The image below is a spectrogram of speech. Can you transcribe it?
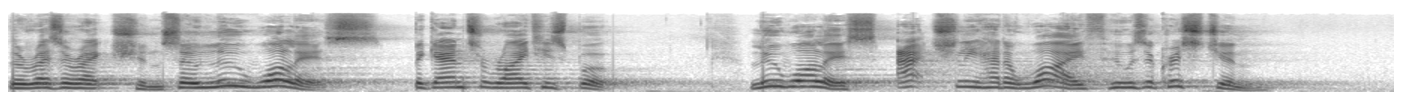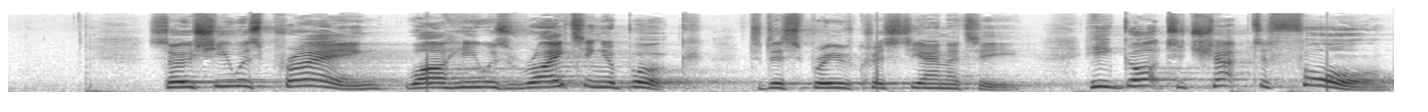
the resurrection? So Lew Wallace began to write his book. Lew Wallace actually had a wife who was a Christian. So she was praying while he was writing a book to disprove Christianity. He got to chapter 4,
